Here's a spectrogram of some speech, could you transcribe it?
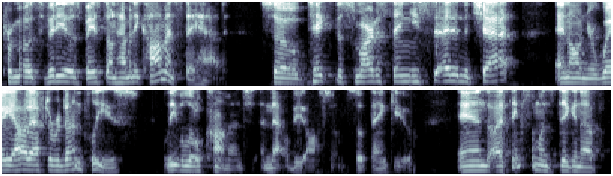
promotes videos based on how many comments they had. So take the smartest thing you said in the chat, and on your way out after we're done, please leave a little comment, and that would be awesome. So thank you. And I think someone's digging up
